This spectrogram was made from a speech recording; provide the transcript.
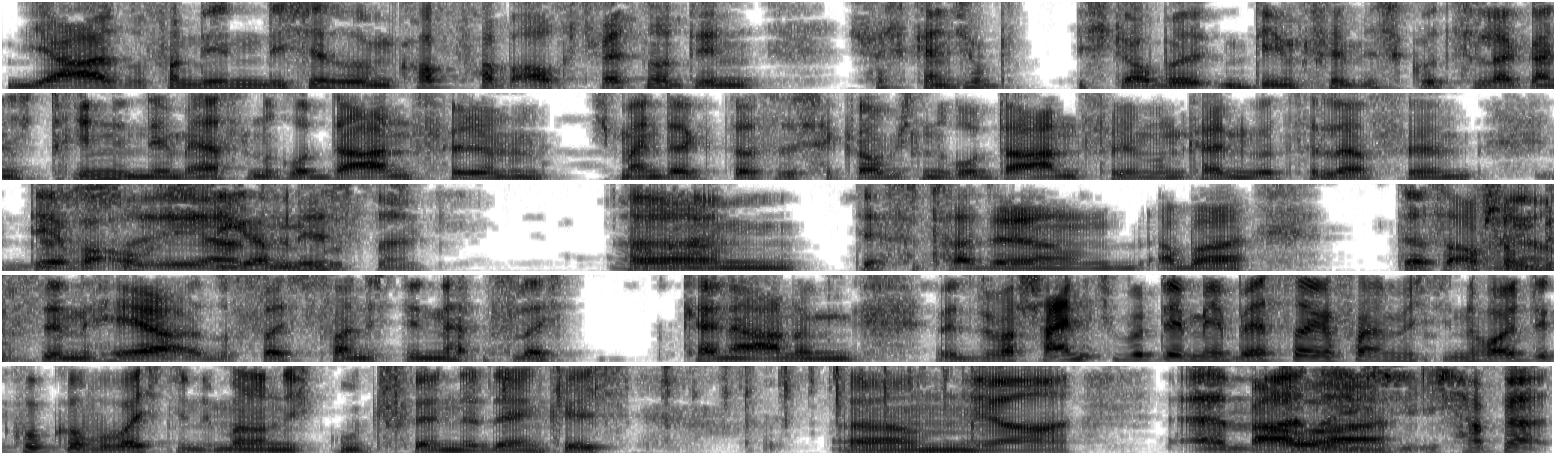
Ja, also von denen, die ich hier so im Kopf habe, auch. Ich weiß nur den, ich weiß gar nicht, ob, ich glaube, in dem Film ist Godzilla gar nicht drin, in dem ersten Rodan-Film. Ich meine, das ist ja, glaube ich, ein Rodan-Film und kein Godzilla-Film. Der das, war auch richtiger ja, Mist. Okay. Ähm, der ist total, der, aber das ist auch schon ja. ein bisschen her. Also vielleicht fand ich den, vielleicht keine Ahnung. Wahrscheinlich wird der mir besser gefallen, wenn ich den heute gucke, wobei ich den immer noch nicht gut fände, denke ich. Ähm, ja, ähm, also ich, ich habe ja,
